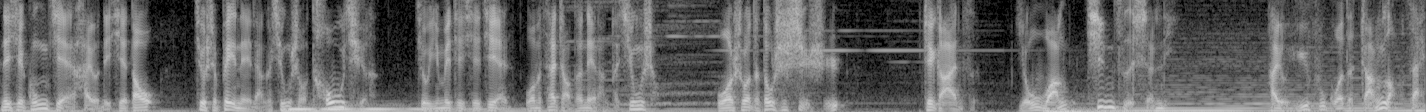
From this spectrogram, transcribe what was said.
那些弓箭还有那些刀，就是被那两个凶手偷去了。就因为这些箭，我们才找到那两个凶手。我说的都是事实。这个案子由王亲自审理，还有于福国的长老在，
